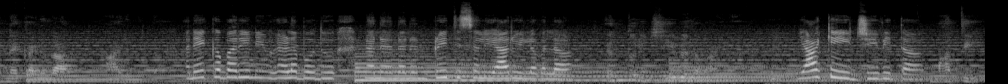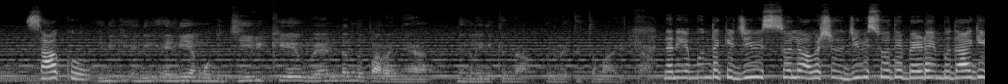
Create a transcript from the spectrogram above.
എന്നെ കരുതാൻ ആരുമില്ല ಅನೇಕ ಬಾರಿ ನೀವು ಹೇಳಬಹುದು ನನ್ನ ನನ್ನನ್ನು ಪ್ರೀತಿಸಲು ಯಾರೂ ಇಲ್ಲವಲ್ಲ എന്തൊരു ജീവിതമായി ಯಾಕೆ ಈ ಜೀವಿತ മതി ಸಾಕು എനിക്ക് ഇനി ഇനി അങ്ങോട്ട് ജീവിക്കേ വേണ്ടെന്ന് പറഞ്ഞ് നിങ്ങൾ ഇരിക്കുന്ന ഒരു വ്യക്തിത്വമായിരിക്കാം ನನಗೆ ಮುಂದಕ್ಕೆ ಜೀವಿಸಲು ಅವಶ್ಯ ಜೀವಿಸುವುದೇ ಬೇಡ ಎಂಬುದಾಗಿ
